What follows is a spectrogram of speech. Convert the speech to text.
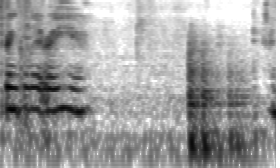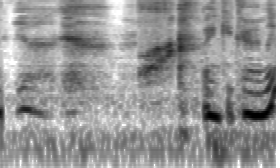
Sprinkle it right here. Thank you kindly.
